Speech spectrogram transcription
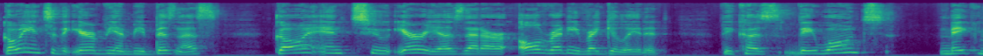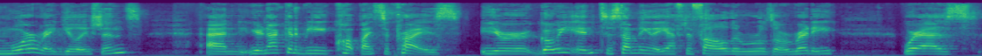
going into the Airbnb business, go into areas that are already regulated because they won't make more regulations and you're not going to be caught by surprise. You're going into something that you have to follow the rules already, whereas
